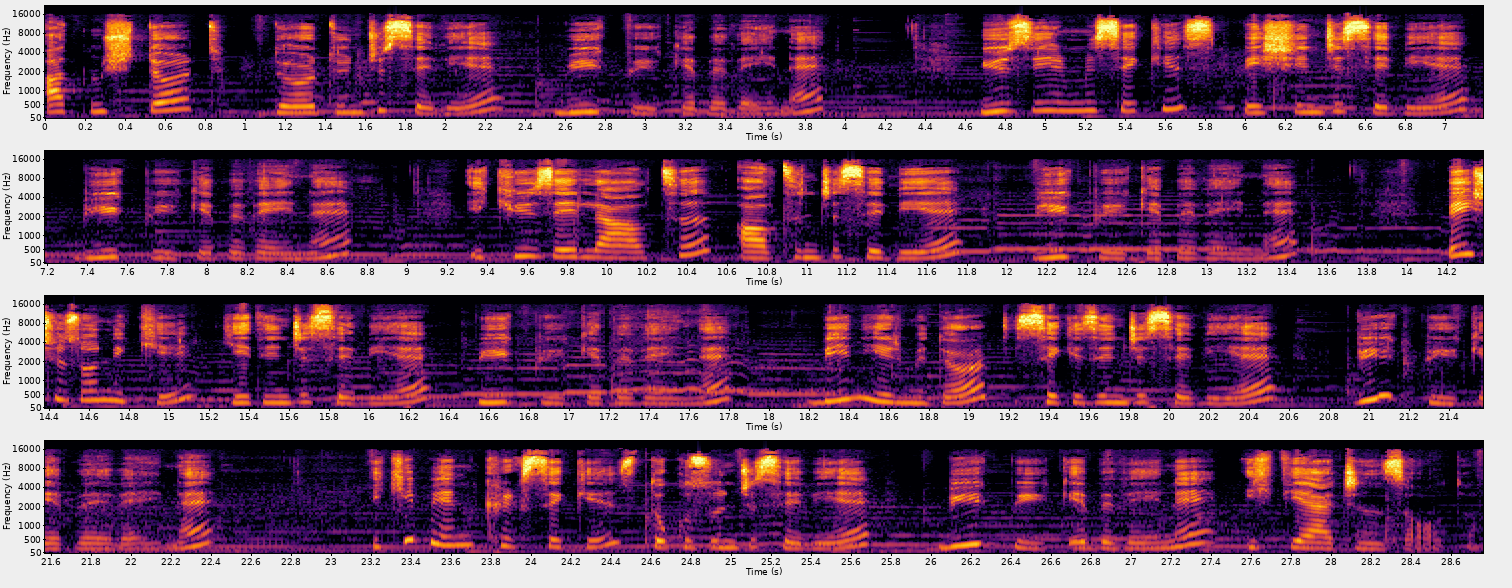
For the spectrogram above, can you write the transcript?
64 dördüncü seviye büyük büyük ebeveyne, 128 5. seviye büyük büyük ebeveyne, 256 6. seviye büyük büyük ebeveyne, 512 7. seviye büyük büyük ebeveyne, 1024 8. seviye büyük büyük ebeveyne, 2048 9. seviye büyük büyük ebeveyne ihtiyacınız oldu.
